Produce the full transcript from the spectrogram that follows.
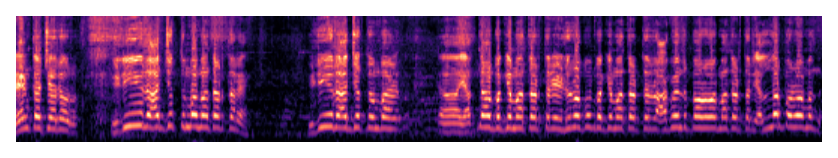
ರೇಣುಕಾಚಾರ್ಯ ಅವರು ಇಡೀ ರಾಜ್ಯ ತುಂಬ ಮಾತಾಡ್ತಾರೆ. ಇಡೀ ರಾಜ್ಯ ತುಂಬ ಯತ್ನಾಳ್ ಬಗ್ಗೆ ಮಾತಾಡ್ತಾರೆ, ಯಡಿಯೂರಪ್ಪ ಬಗ್ಗೆ ಮಾತಾಡ್ತಾರೆ, ರಾಘವೇಂದ್ರ ಪರವಾಗಿ ಮಾತಾಡ್ತಾರೆ, ಎಲ್ಲರ ಪರವಾಗಿ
